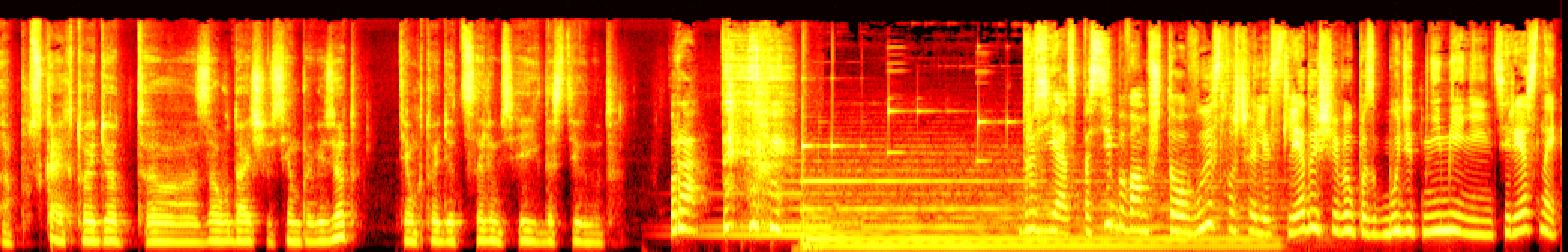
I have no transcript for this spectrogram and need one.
Да, пускай кто идет э, за удачей, всем повезет. Тем, кто идет целям, все их достигнут. Ура! Друзья, спасибо вам, что выслушали. Следующий выпуск будет не менее интересный.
